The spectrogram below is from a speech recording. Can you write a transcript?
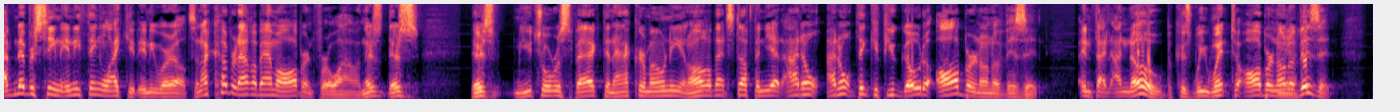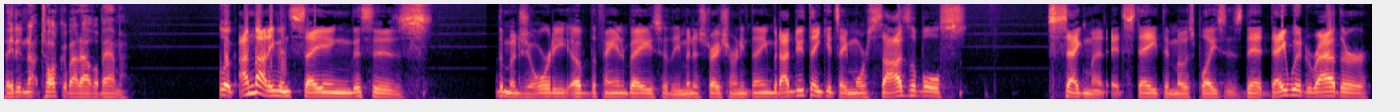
I've never seen anything like it anywhere else. And I covered Alabama Auburn for a while, and there's there's there's mutual respect and acrimony and all of that stuff. And yet, I don't I don't think if you go to Auburn on a visit, in fact, I know because we went to Auburn on a visit, they did not talk about Alabama. Look, I'm not even saying this is the majority of the fan base or the administration or anything, but I do think it's a more sizable s- segment at state than most places that they would rather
